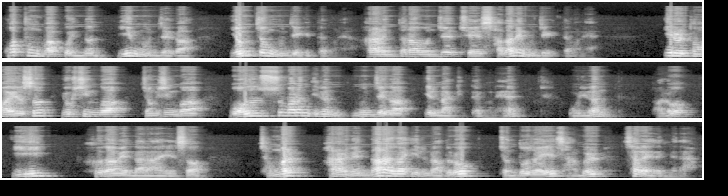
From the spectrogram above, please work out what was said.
고통받고 있는 이 문제가 영적 문제이기 때문에 하나님 떠나 문제, 죄 사단의 문제이기 때문에 이를 통하여서 육신과 정신과 모든 수많은 이런 문제가 일어났기 때문에 우리는 바로 이 흑암의 나라에서 정말 하나님의 나라가 일어나도록 전도자의 삶을 살아야 됩니다.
